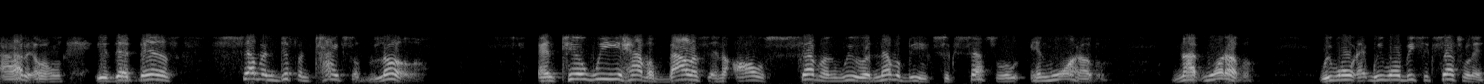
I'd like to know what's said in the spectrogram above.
out on is that there's seven different types of love. Until we have a balance in all seven, we will never be successful in one of them. Not one of them. We won't. We won't be successful in.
